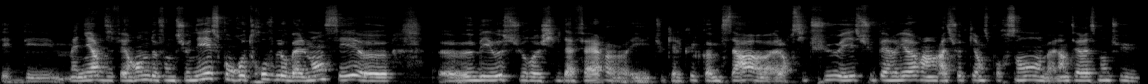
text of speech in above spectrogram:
des, manières différentes de fonctionner. Ce qu'on retrouve globalement, c'est EBE e sur euh, chiffre d'affaires euh, et tu calcules comme ça. Euh, alors si tu es supérieur à un ratio de 15%, bah, l'intéressement, tu,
